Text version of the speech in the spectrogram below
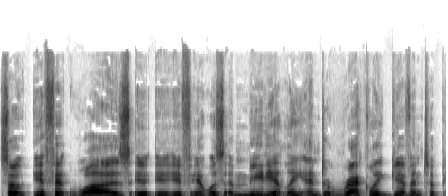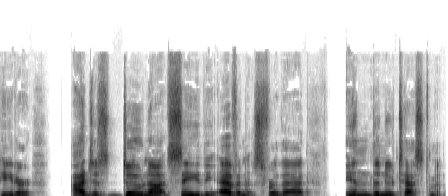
So if it was if it was immediately and directly given to Peter, I just do not see the evidence for that in the New Testament.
